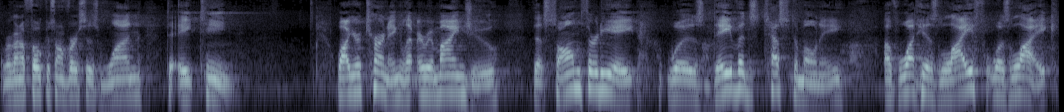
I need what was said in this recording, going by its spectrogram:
We're going to focus on verses 1 to 18. While you're turning, let me remind you that Psalm 38 was David's testimony of what his life was like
